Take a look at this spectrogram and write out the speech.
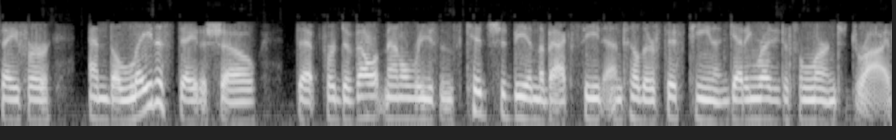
safer, and the latest data show that for developmental reasons, kids should be in the back seat until they're 15 and getting ready to learn to drive.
